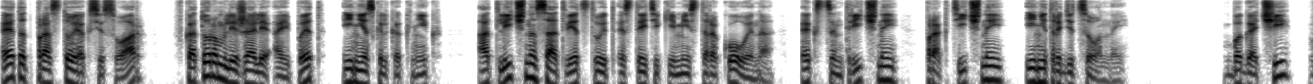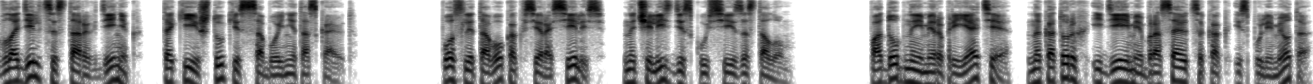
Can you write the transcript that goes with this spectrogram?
Этот простой аксессуар, в котором лежали iPad и несколько книг, отлично соответствует эстетике мистера Коуэна, эксцентричной, практичной и нетрадиционной. Богачи, владельцы старых денег, такие штуки с собой не таскают. После того, как все расселись, начались дискуссии за столом. Подобные мероприятия, на которых идеями бросаются как из пулемета,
